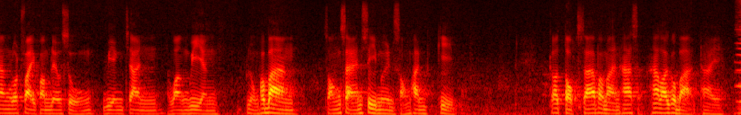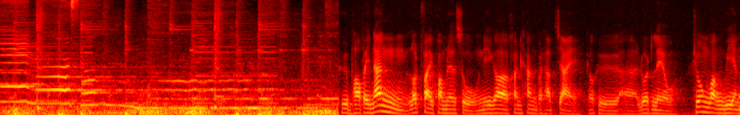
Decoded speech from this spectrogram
นั่งรถไฟความเร็วสูง เวียงจันทร์วังเวียง หลวงพระบาง 242,000 กีบ ก็ตกซะประมาณ 500 กว่าบาทไทย คือพอไปนั่งรถไฟความเร็วสูงนี่ก็ค่อนข้างประทับใจก็คืออรวดเร็ว ช่วงวังเวียง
